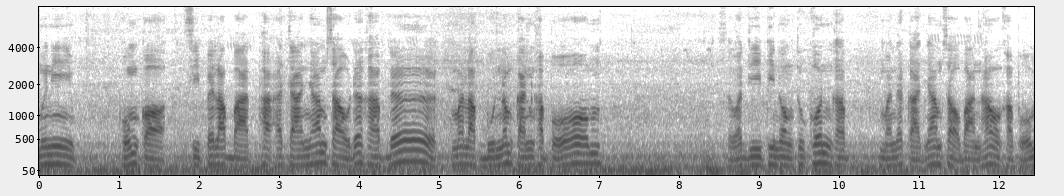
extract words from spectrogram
มือนี้ผมก็สิไปรับบาตรพระอาจารย์ย่ามเสาเด้อครับ เด้อมารับบุญน้ำกันครับผม สวัสดีพี่น้องทุกคนครับบรรยากาศย่ามเสาบานเฮาครับผม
